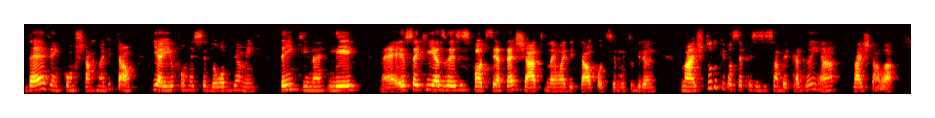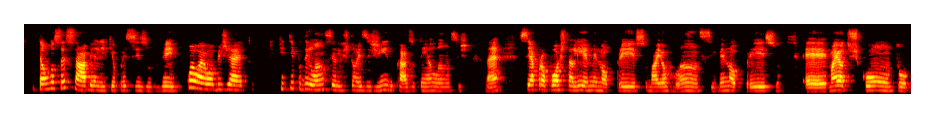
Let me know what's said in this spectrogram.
devem constar no edital. E aí o fornecedor, obviamente, tem que né, ler. Né? Eu sei que às vezes pode ser até chato, né? Um edital pode ser muito grande, mas tudo que você precisa saber para ganhar vai estar lá. Então você sabe ali que eu preciso ver qual é o objeto, que tipo de lance eles estão exigindo, caso tenha lances, né? Se a proposta ali é menor preço, maior lance, menor preço, é, maior desconto,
